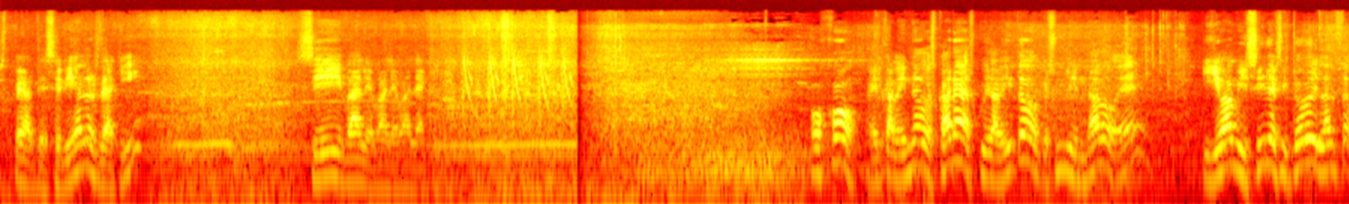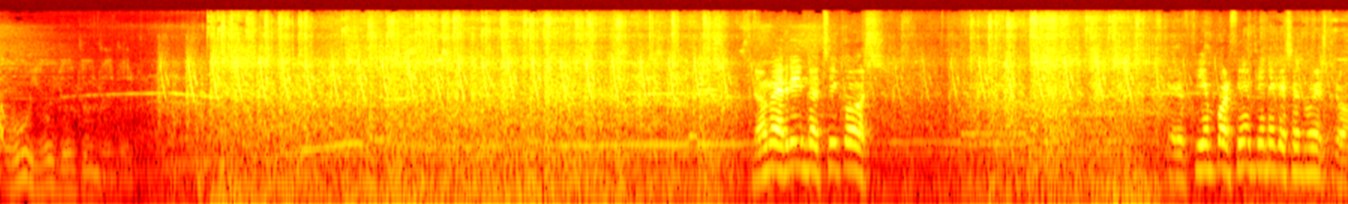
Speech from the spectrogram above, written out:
Espérate, ¿serían los de aquí? Sí, vale, vale, vale, aquí Ojo, el camión de dos caras, cuidadito, que es un blindado, ¿eh? Y lleva misiles y todo y lanza... Uy, uy, uy, uy, uy. No me rindo, chicos. El 100% tiene que ser nuestro.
